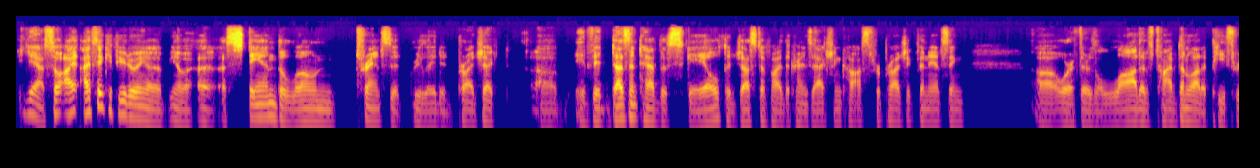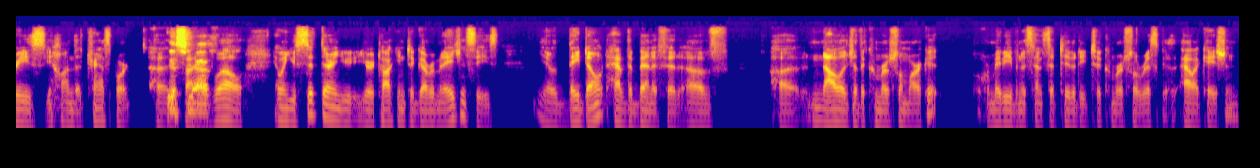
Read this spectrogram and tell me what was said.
Yeah. So i, I think if you're doing a you know a, a standalone transit related project uh, if it doesn't have the scale to justify the transaction costs for project financing uh, or if there's a lot of time, I've done a lot of P3s you know, on the transport uh, yes, side as well. And when you sit there and you, you're talking to government agencies, you know, they don't have the benefit of uh, knowledge of the commercial market or maybe even a sensitivity to commercial risk allocation.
